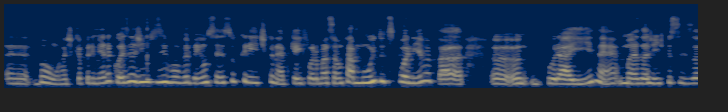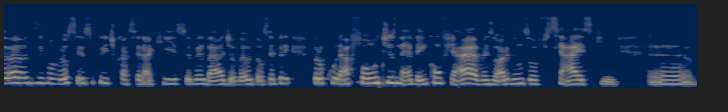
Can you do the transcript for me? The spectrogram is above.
É, bom, acho que a primeira coisa é a gente desenvolver bem um senso crítico, né? Porque a informação está muito disponível, está uh, por aí, né? Mas a gente precisa desenvolver o senso crítico. Ah, será que isso é verdade ou não? Então, sempre procurar fontes, né? Bem confiáveis, órgãos oficiais que, uh,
